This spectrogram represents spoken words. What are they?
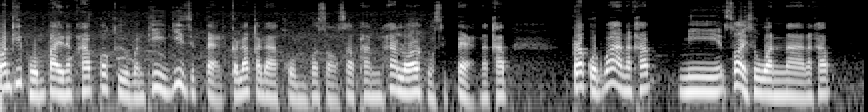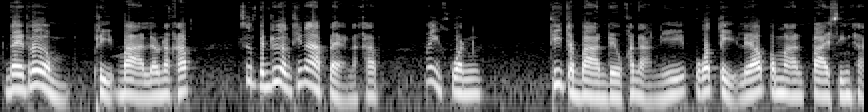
วันที่ผมไปนะครับก็คือวันที่ 28 กรกฎาคม พศ 2568 นะครับ ปรากฏว่านะครับมีสร้อยสุวรรณานะครับ ได้เริ่มผลิบานแล้วนะครับ ซึ่งเป็นเรื่องที่น่าแปลกนะครับ ไม่ควรที่จะบานเร็วขนาดนี้ปกติแล้วประมาณปลายสิงหา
